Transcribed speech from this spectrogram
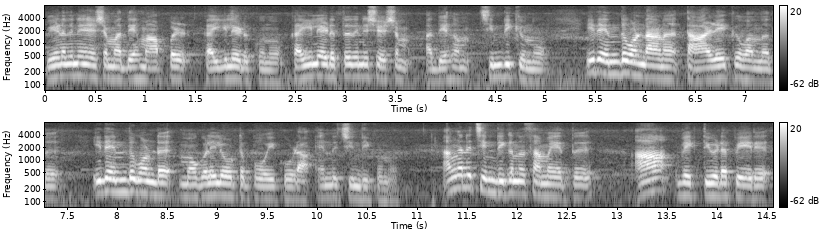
വീണതിന് ശേഷം അദ്ദേഹം ആപ്പിൾ കയ്യിലെടുക്കുന്നു. കയ്യിലെടുത്തതിന് ശേഷം അദ്ദേഹം ചിന്തിക്കുന്നു. ഇതെന്തുകൊണ്ടാണ് താഴേക്ക് വന്നത്? ഇതെന്തുകൊണ്ട് മുകളിലോട്ട് പോയിക്കൂടാ എന്ന് ചിന്തിക്കുന്നു. അങ്ങനെ ചിന്തിക്കുന്ന സമയത്ത് ആ വ്യക്തിയുടെ പേര്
